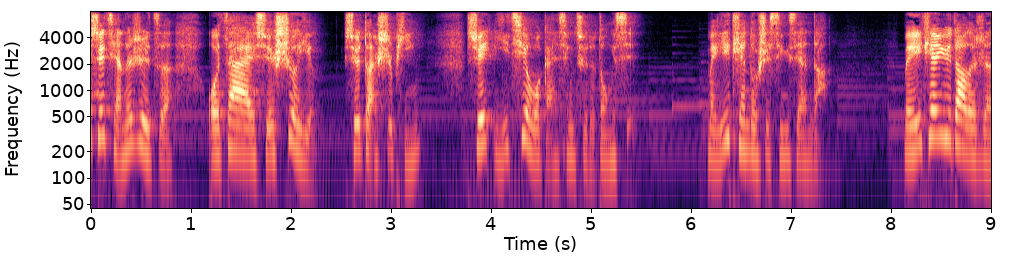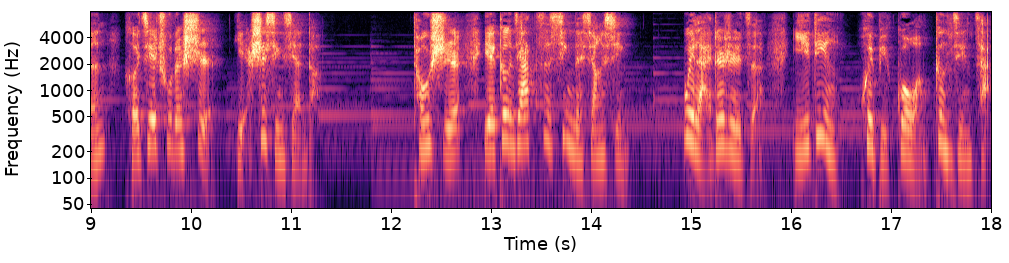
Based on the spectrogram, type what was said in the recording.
学前的日子，我在学摄影，学短视频。学一切我感兴趣的东西，每一天都是新鲜的，每一天遇到的人和接触的事也是新鲜的，同时也更加自信的相信，未来的日子一定会比过往更精彩。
